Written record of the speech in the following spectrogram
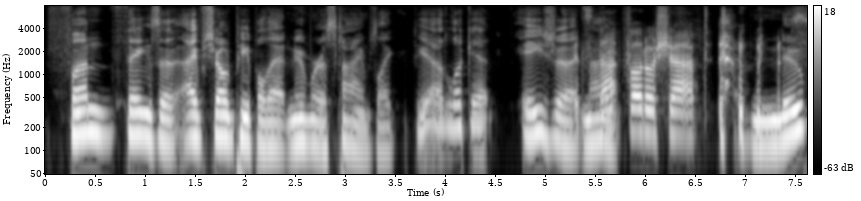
fun things that I've shown people that numerous times. Like, yeah, look at Asia at It's night. not photoshopped. nope.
